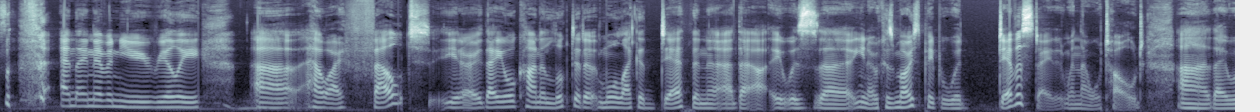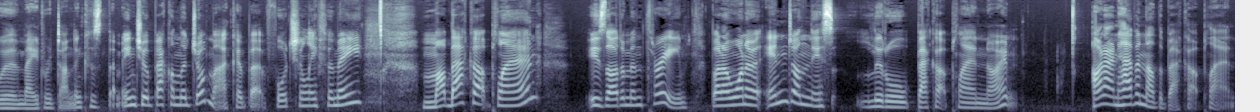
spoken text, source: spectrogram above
and they never knew really uh, how I felt. You know, they all kind of looked at it more like a death, and uh, that it was, uh, you know, because most people were devastated when they were told uh, they were made redundant because that means you're back on the job market. But fortunately for me, my backup plan is Ottoman 3. But I want to end on this little backup plan note. I don't have another backup plan.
